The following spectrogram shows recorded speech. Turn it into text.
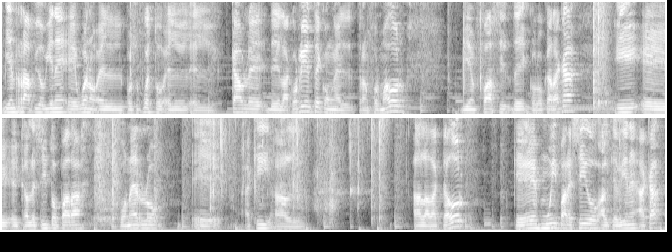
bien rápido viene bueno el por supuesto el, el cable de la corriente con el transformador bien fácil de colocar acá y eh, el cablecito para ponerlo eh, aquí al, al adaptador que es muy parecido al que viene acá.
